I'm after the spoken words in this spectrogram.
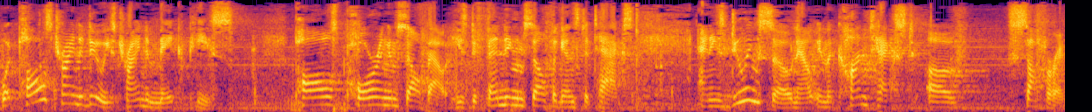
What Paul's trying to do, he's trying to make peace. Paul's pouring himself out. He's defending himself against attacks. And he's doing so now in the context of suffering.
